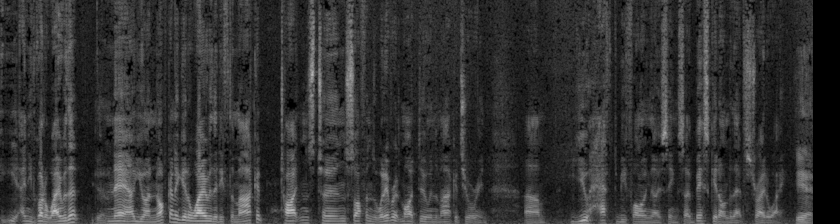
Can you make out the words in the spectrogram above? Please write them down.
and you've got away with it. Yeah. Now you are not going to get away with it if the market tightens, turns, softens, or whatever it might do in the markets you're in. Um, you have to be following those things. So best get onto that straight away. Yeah,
